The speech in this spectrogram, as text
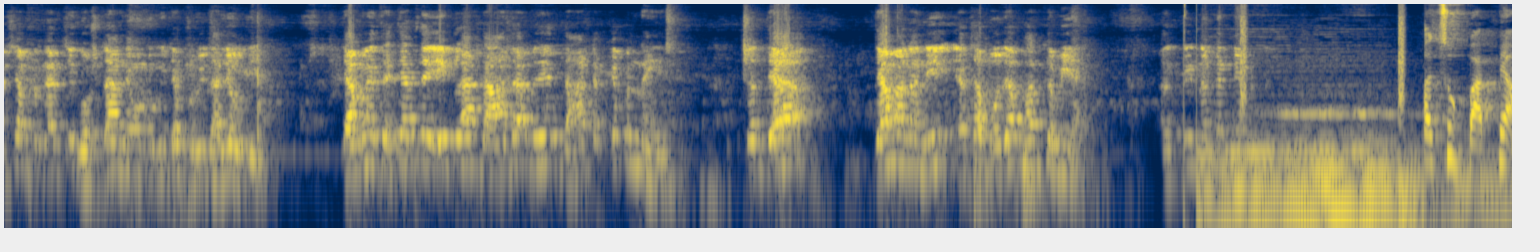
अशा प्रकारची घोषणा निवडणुकीच्या पूर्वी झाली होती. त्यामुळे त्याच्यातले एक लाख दहा हजारमध्ये म्हणजे दहा टक्के पण नाही. तर त्या त्या मानाने याचा बोजा फार कमी आहे. अगदी नगण्य म्हणजे. अचूक बातम्या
